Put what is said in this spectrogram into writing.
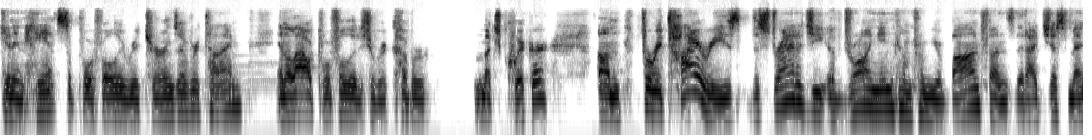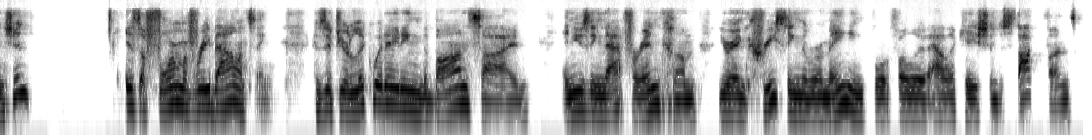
can enhance the portfolio returns over time and allow a portfolio to recover much quicker. Um, for retirees, the strategy of drawing income from your bond funds that I just mentioned is a form of rebalancing. Because if you're liquidating the bond side and using that for income, you're increasing the remaining portfolio allocation to stock funds,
